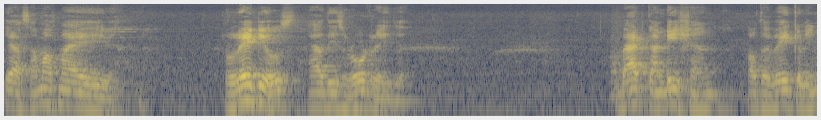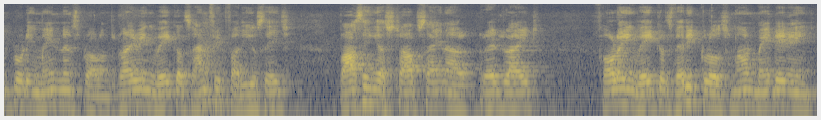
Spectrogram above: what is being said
Yeah, some of my relatives have this road rage bad condition of the vehicle, including maintenance problems, driving vehicles unfit for usage, passing a stop sign or red light, following vehicles very close, not maintaining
